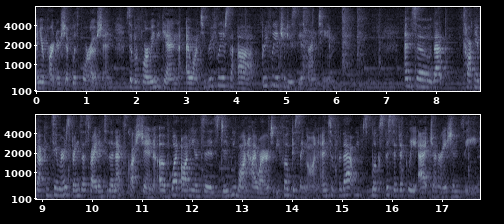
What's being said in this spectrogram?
and your partnership with 4Ocean. So before we begin, I want to briefly, uh, briefly introduce the Ascend team. And so that talking about consumers brings us right into the next question of what audiences do we want Highwire to be focusing on? And so for that, we've looked specifically at Generation Z.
